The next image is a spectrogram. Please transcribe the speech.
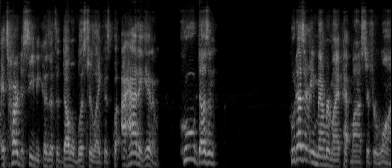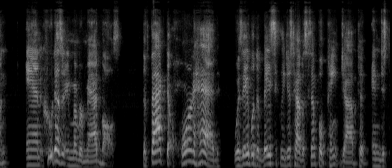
it's hard to see because it's a double blister like this, but I had to get him. Who doesn't who doesn't remember my pet monster for one? And who doesn't remember Mad Balls? The fact that Hornhead was able to basically just have a simple paint job to and just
